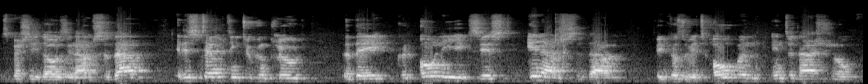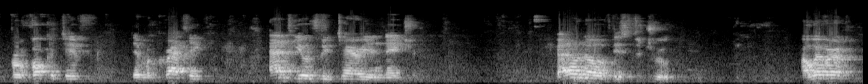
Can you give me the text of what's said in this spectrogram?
especially those in Amsterdam, it is tempting to conclude that they could only exist in Amsterdam because of its open, international, provocative, democratic, anti-authoritarian nature. I don't know if this is the truth. However,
